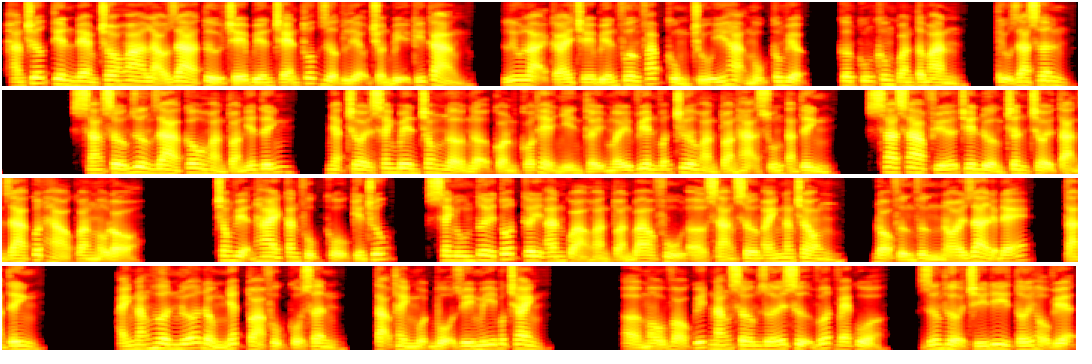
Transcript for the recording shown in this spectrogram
hắn trước tiên đem cho hoa lão gia tử chế biến chén thuốc dược liệu chuẩn bị kỹ càng, lưu lại cái chế biến phương pháp cùng chú ý hạng mục công việc cơn cũng không quan tâm ăn tự ra sân. Sáng sớm dương ra câu hoàn toàn yên tĩnh nhặt trời xanh bên trong ngờ ngợ còn có thể nhìn thấy mấy viên vẫn chưa hoàn toàn hạ xuống tàn tinh, xa xa phía trên đường chân trời tản ra quất hào quang màu đỏ. Trong viện hai căn phục cổ kiến trúc, xanh úng tươi tốt cây ăn quả hoàn toàn bao phủ ở sáng sớm ánh nắng trong, đỏ phừng phừng nói ra đẹp đẽ, tàn tinh. Ánh nắng hơn nữa đồng nhất tòa phục cổ sân, tạo thành một bộ duy mỹ bức tranh ở màu vỏ quýt nắng sớm dưới sự vớt vé của dương thừa chí đi tới hậu viện,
